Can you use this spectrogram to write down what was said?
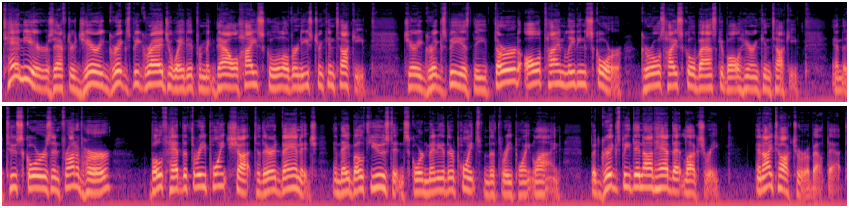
10 years after Geri Grigsby graduated from McDowell High School over in eastern Kentucky. Geri Grigsby is the third all time leading scorer, girls high school basketball here in Kentucky. And the two scorers in front of her both had the three point shot to their advantage, and they both used it and scored many of their points from the three point line. But Grigsby did not have that luxury and I talked to her about that.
